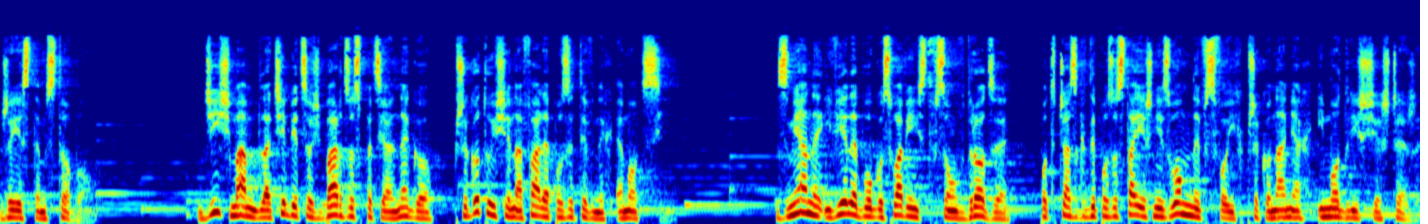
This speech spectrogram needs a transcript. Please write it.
że jestem z Tobą. Dziś mam dla Ciebie coś bardzo specjalnego, przygotuj się na falę pozytywnych emocji. Zmiany i wiele błogosławieństw są w drodze, podczas gdy pozostajesz niezłomny w swoich przekonaniach i modlisz się szczerze.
